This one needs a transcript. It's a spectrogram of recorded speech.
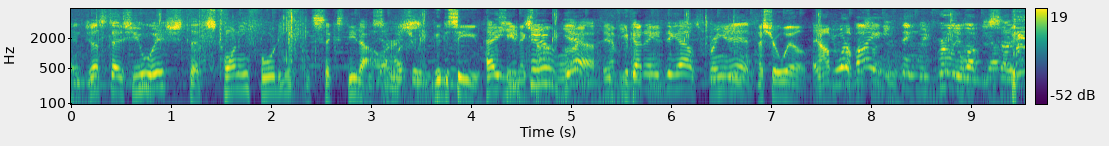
And just as you wish, that's 20 40 and $60. Good to see you. Hey, See you you, next too? time. Yeah. right. If you good got weekend. anything else, bring it in. I sure will. If I'll- you want I'll to buy anything, we'd really love to sell you.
